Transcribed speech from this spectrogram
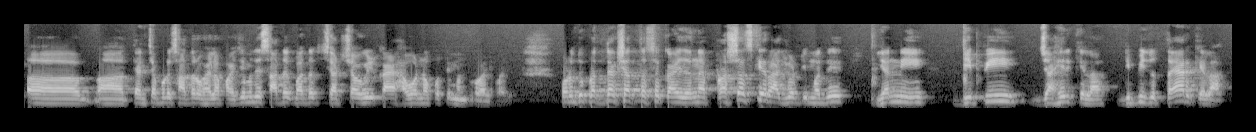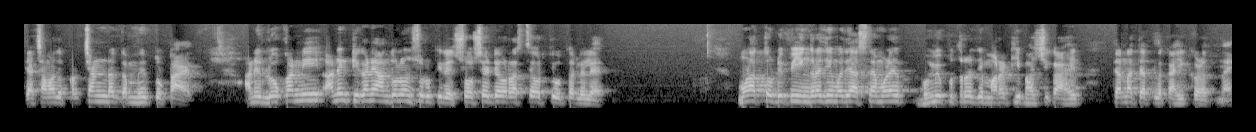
त्यांच्या पुढे सादर व्हायला पाहिजे. म्हणजे साधक बाधक चर्चा होईल काय हवं नको ते मंजूर व्हायला पाहिजे. परंतु प्रत्यक्षात तसं काही जण नाही. प्रशासकीय राजवटीमध्ये यांनी डीपी जाहीर केला डीपी जो तयार केला त्याच्यामध्ये प्रचंड गंभीर तोटा आहेत आणि लोकांनी अनेक ठिकाणी आंदोलन सुरू केले. सोसायटीवर रस्त्यावरती उतरलेले आहेत. मुळात तो डीपी इंग्रजीमध्ये असल्यामुळे भूमिपुत्र जे मराठी भाषिक आहेत त्यांना त्यातलं काही कळत नाही.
